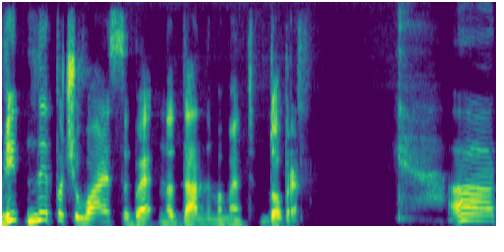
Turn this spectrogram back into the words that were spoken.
він не почуває себе на даний момент добре. Е,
